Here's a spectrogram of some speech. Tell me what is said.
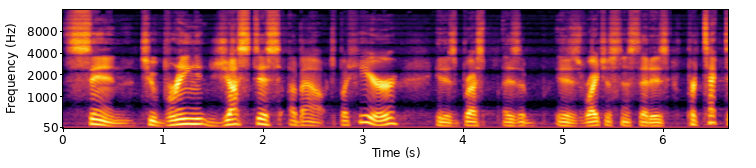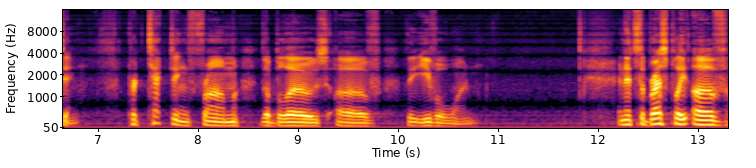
sin, to bring justice about. But here, it is, breast, is, a, is righteousness that is protecting, protecting from the blows of the evil one. And it's the breastplate of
